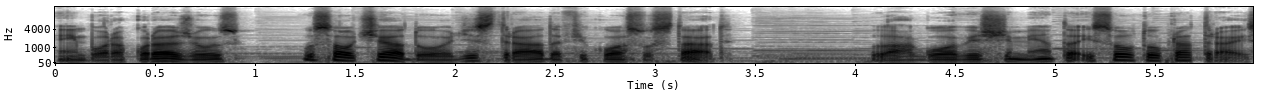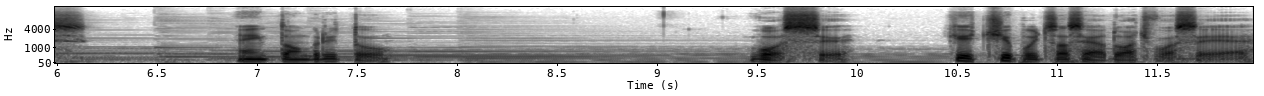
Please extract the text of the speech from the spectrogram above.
Embora corajoso, o salteador de estrada ficou assustado largou a vestimenta e soltou para trás. Então gritou: Você, que tipo de sacerdote você é?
